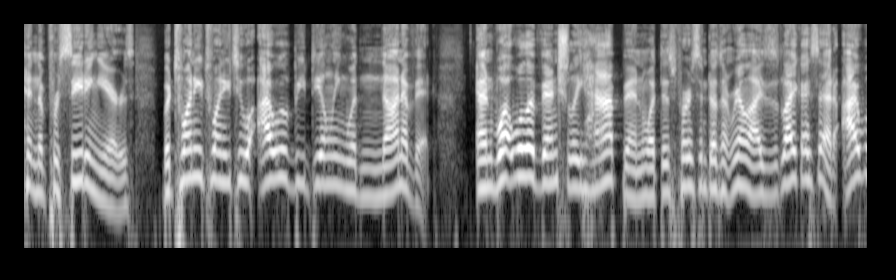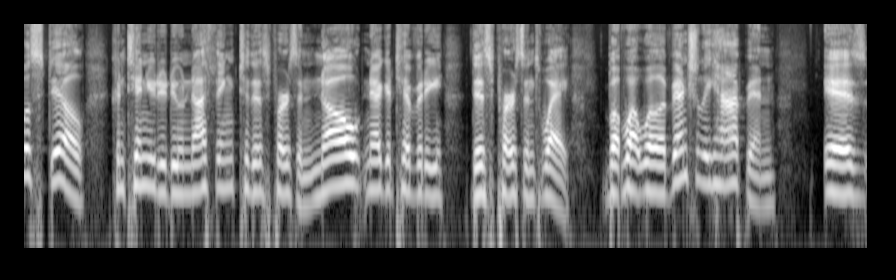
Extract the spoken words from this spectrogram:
in the preceding years, but 2022 I will be dealing with none of it. And what will eventually happen, what this person doesn't realize is like I said, I will still continue to do nothing to this person. No negativity this person's way. But what will eventually happen is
